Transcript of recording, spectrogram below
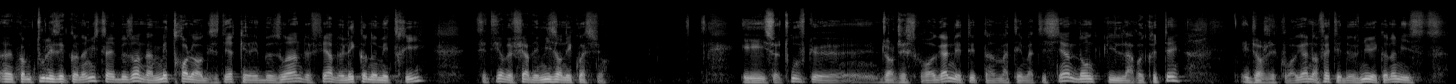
euh, comme tous les économistes, avait besoin d'un métrologue, c'est-à-dire qu'il avait besoin de faire de l'économétrie, c'est-à-dire de faire des mises en équation. Et il se trouve que George Scorogan était un mathématicien, donc il l'a recruté. Et George Scorogan, en fait, est devenu économiste.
